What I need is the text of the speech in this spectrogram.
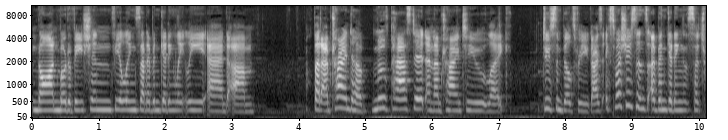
non-motivation feelings that I've been getting lately, and um, but I'm trying to move past it, and I'm trying to like do some builds for you guys, especially since I've been getting such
